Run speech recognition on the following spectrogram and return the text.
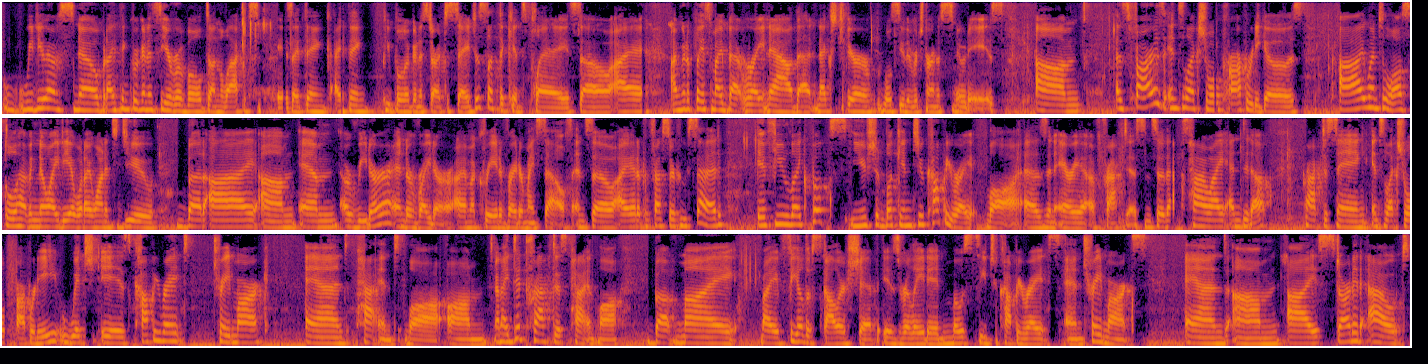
we do have snow, but I think we're going to see a revolt on the lack of snow days. I think I think people are going to start to say, just let the kids play. So I I'm going to place my bet right now that next year we'll see the return of snow days. Um, as far as intellectual property goes, I went to law school having no idea what I wanted to do, but I um, am a reader and a writer. I'm a creative writer myself. And so I had a professor who said, if you like books, you should look into copyright law as an area of practice. And so that's how I ended up practicing intellectual property, which is copyright, trademark, and patent law. Um, and I did practice patent law but my my field of scholarship is related mostly to copyrights and trademarks. And um, I started out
